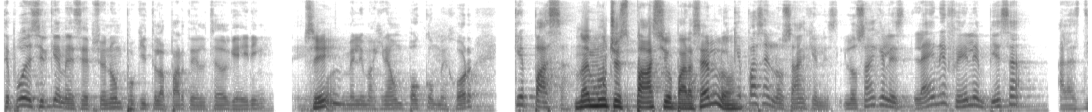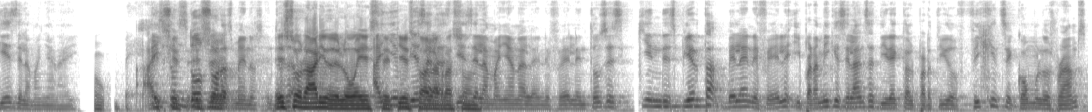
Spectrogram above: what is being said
Te puedo decir que me decepcionó un poquito la parte del tailgating. Eh, sí. Me lo imaginaba un poco mejor. ¿Qué pasa? No hay mucho espacio para hacerlo. ¿Qué pasa en Los Ángeles? Los Ángeles, la NFL empieza a las 10 de la mañana ahí. Oh, ahí son dos horas menos. es horario del oeste, tienes toda la razón. a las 10 de la mañana la NFL. Entonces, quien despierta ve la NFL y para mí que se lanza directo al partido. Fíjense cómo los Rams,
